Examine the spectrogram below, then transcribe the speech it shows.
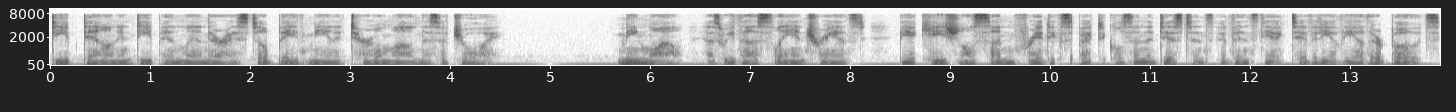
deep down and deep inland there I still bathe me in eternal mildness of joy. Meanwhile, as we thus lay entranced, the occasional sudden frantic spectacles in the distance evinced the activity of the other boats,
